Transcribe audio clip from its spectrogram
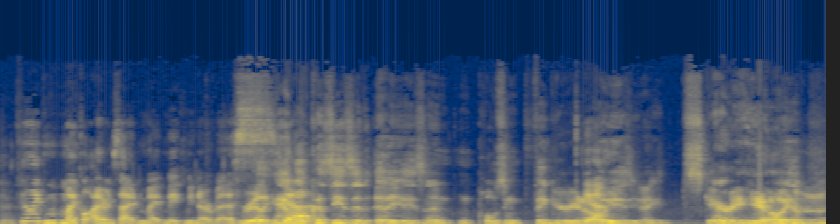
I feel like Michael Ironside might make me nervous. Really? Yeah, well, because he's an uh, he's an imposing figure, you know. Yeah. He's, he's scary, you know. Mm-hmm.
